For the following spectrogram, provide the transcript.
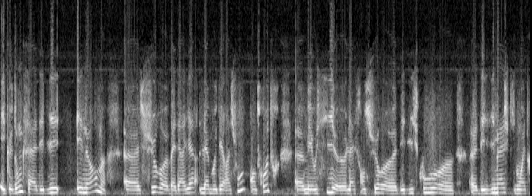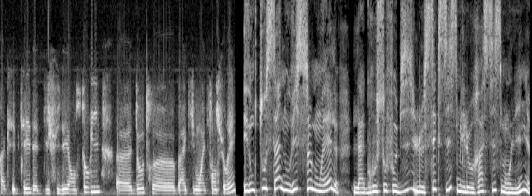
et que donc ça a des biais énormes euh, sur euh, bah, derrière la modération entre autres mais aussi la censure des discours des images qui vont être acceptées d'être diffusées en story d'autres bah, qui vont être censurées. Et donc tout ça nourrit selon elle la grossophobie le sexisme et le racisme en ligne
